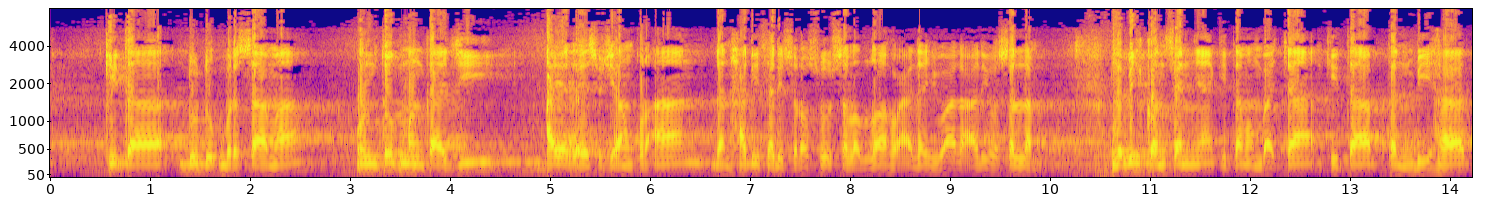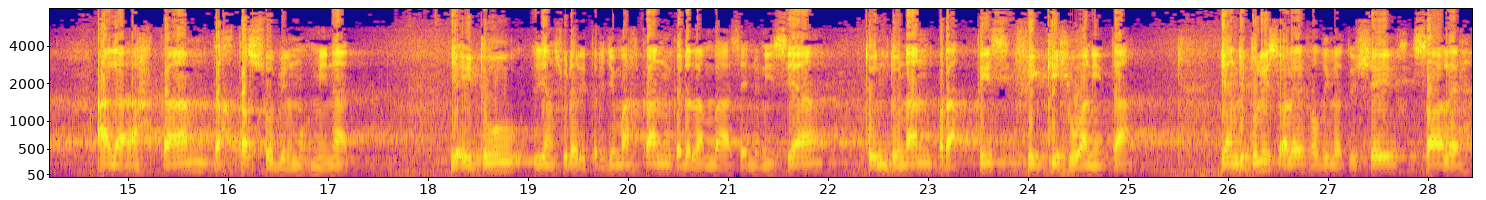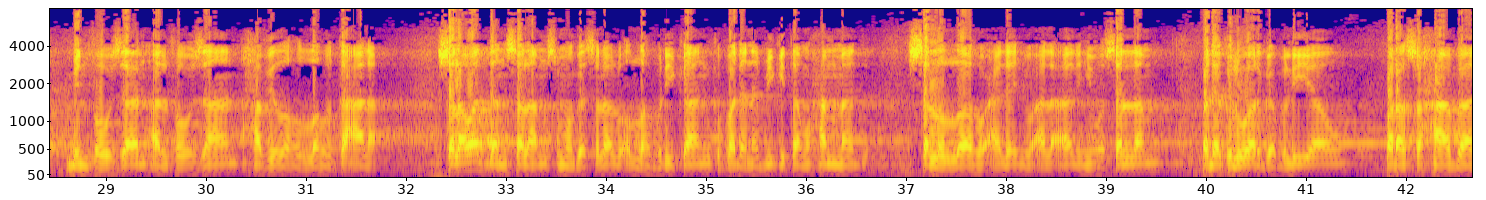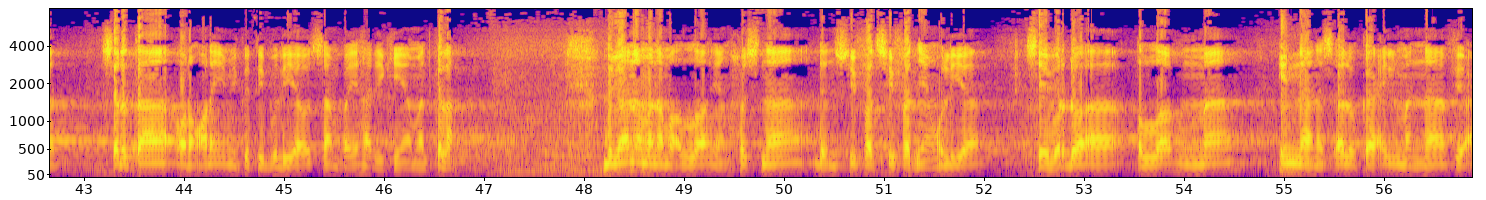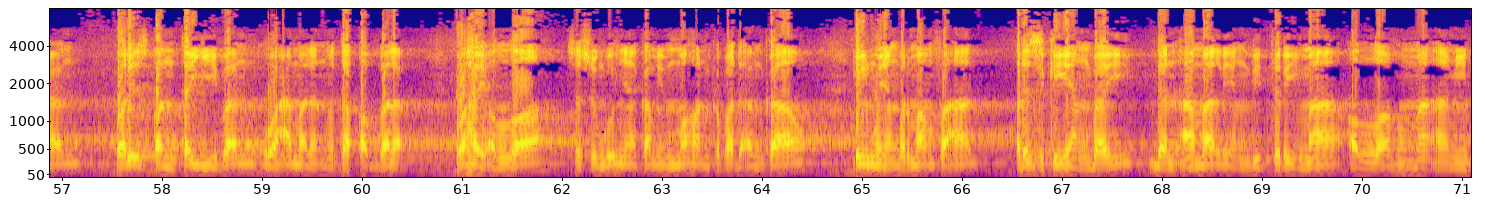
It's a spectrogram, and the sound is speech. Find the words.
kita duduk bersama untuk mengkaji ayat-ayat suci Al-Qur'an dan hadis-hadis Rasul sallallahu alaihi wasallam lebih konsennya kita membaca kitab Tanbihat ala Ahkam Takhtassu bil Mu'minat yaitu yang sudah diterjemahkan ke dalam bahasa Indonesia tuntunan praktis fikih wanita yang ditulis oleh Fadilatul Syekh Saleh bin Fauzan Al-Fauzan hafizahullah taala. Salawat dan salam semoga selalu Allah berikan kepada Nabi kita Muhammad sallallahu alaihi wa ala alihi wasallam pada keluarga beliau, para sahabat, serta orang-orang yang mengikuti beliau sampai hari kiamat kelak. Dengan nama-nama Allah yang husna dan sifat-sifat yang ulia, saya berdoa, Allahumma inna nas'aluka ilman nafi'an wa rizqan tayyiban wa amalan mutaqabbala. Wahai Allah, sesungguhnya kami mohon kepada Engkau ilmu yang bermanfaat rezeki yang baik dan amal yang diterima. Allahumma amin.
